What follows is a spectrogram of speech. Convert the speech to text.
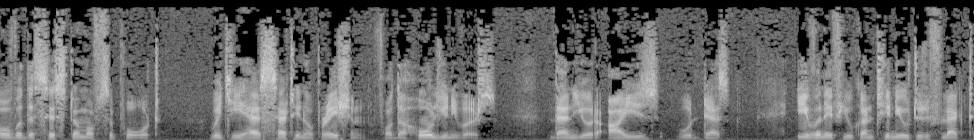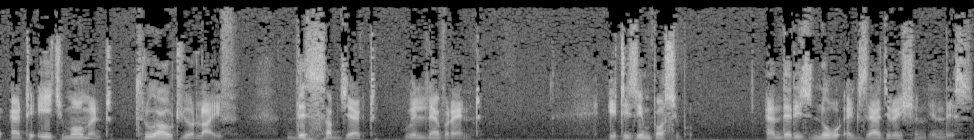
over the system of support which He has set in operation for the whole universe, then your eyes would dazzle. Even if you continue to reflect at each moment throughout your life, this subject will never end. It is impossible, and there is no exaggeration in this.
